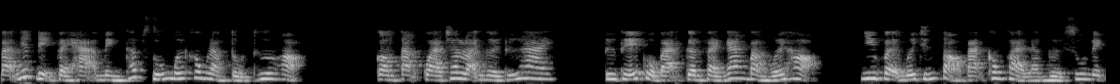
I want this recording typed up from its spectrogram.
bạn nhất định phải hạ mình thấp xuống mới không làm tổn thương họ. Còn tặng quà cho loại người thứ hai, tư thế của bạn cần phải ngang bằng với họ, như vậy mới chứng tỏ bạn không phải là người su nịnh.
